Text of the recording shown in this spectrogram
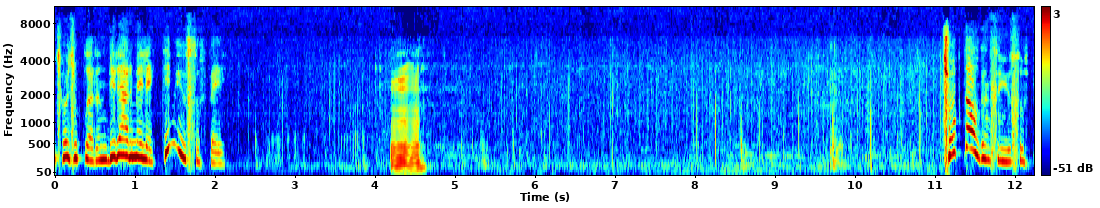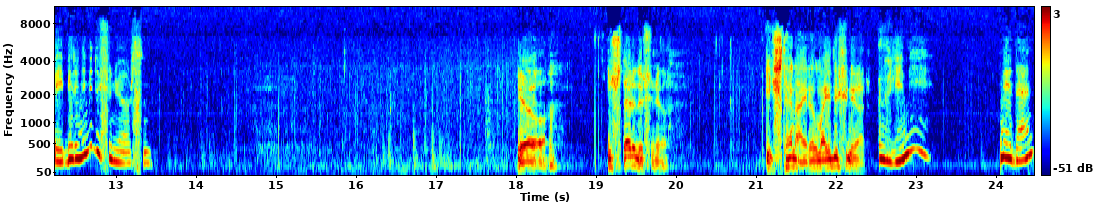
çocukların birer melek değil mi Yusuf Bey? Hı -hı. Çok dalgınsın Yusuf Bey, birini mi düşünüyorsun? Yo. İşleri düşünüyorum. İşten ayrılmayı düşünüyor. Öyle mi? Neden?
